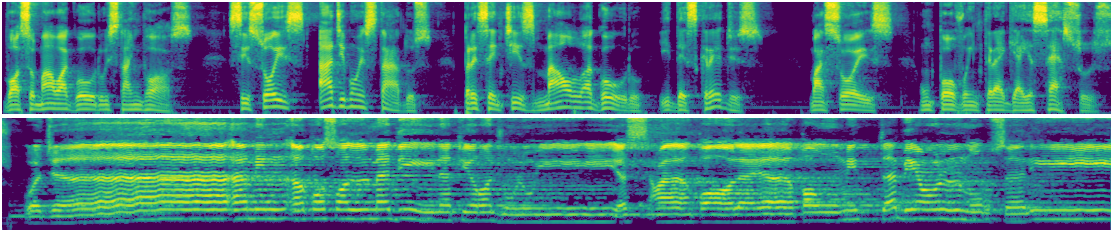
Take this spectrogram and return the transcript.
Vosso mau agouro está em vós. Se sois admoestados, pressentis mau agouro e descredes? Mas sois um povo entregue a excessos. وجاء من أقصى المدينة رجل يسعى قال يا قوم اتبعوا المرسلين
